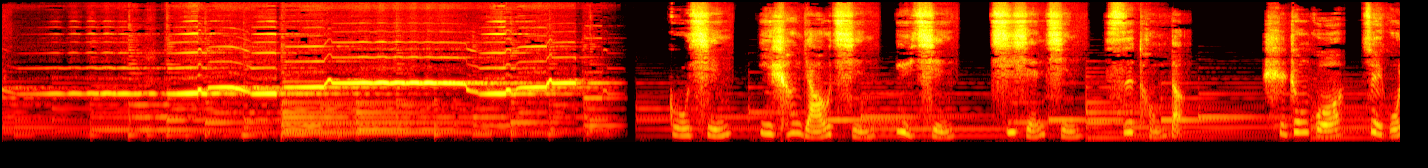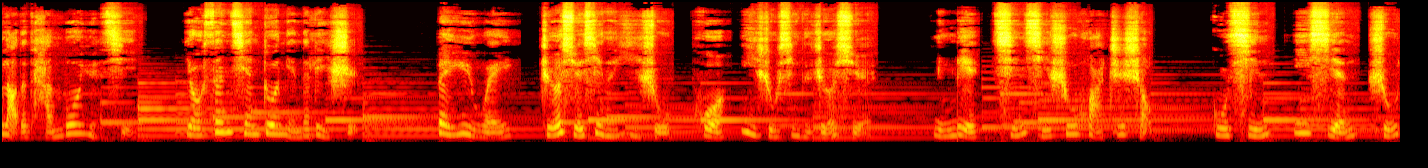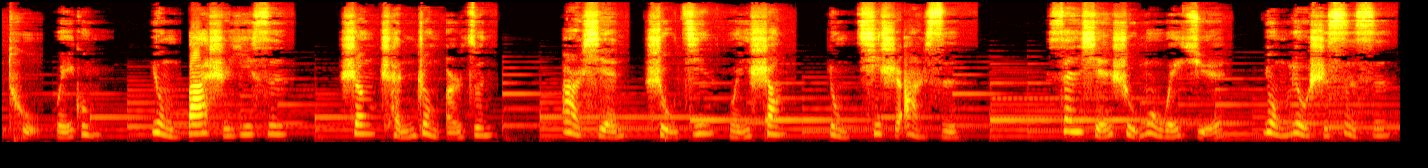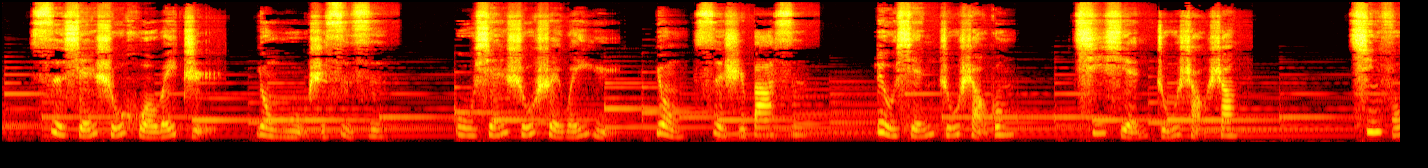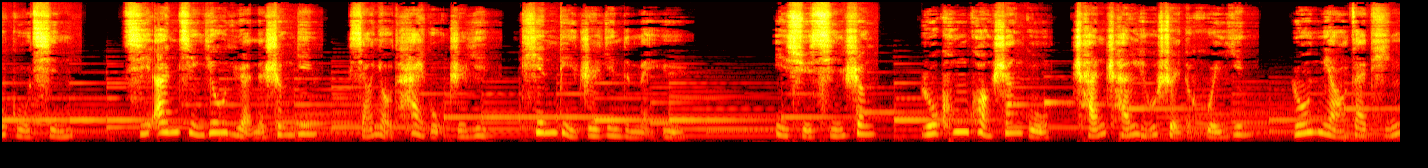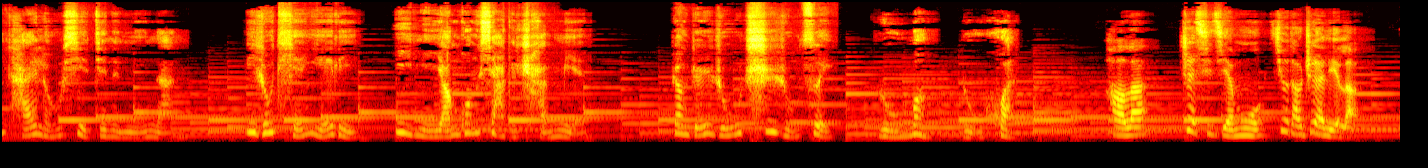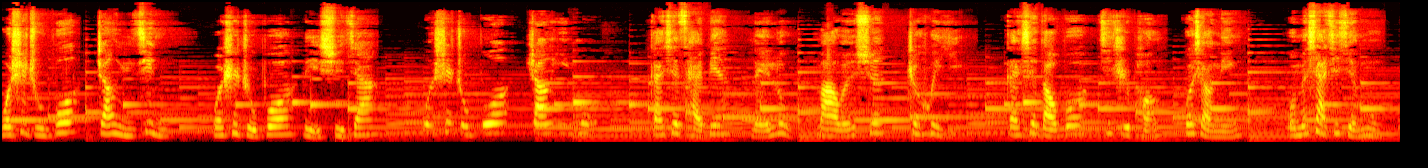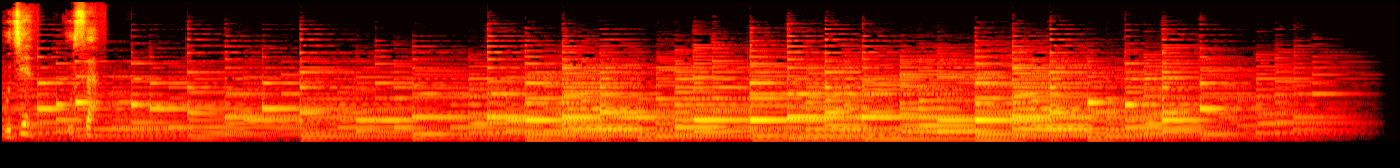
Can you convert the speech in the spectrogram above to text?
古琴。亦称瑶琴、玉琴、七弦琴、丝桐等，是中国最古老的弹拨乐器，有三千多年的历史，被誉为哲学性的艺术或艺术性的哲学，名列琴棋书画之首。古琴一弦属土为弓，用八十一丝，声沉重而尊；二弦属金为商，用七十二丝；三弦属木为绝，用六十四丝；四弦属火为止，用五十四丝；五弦属水为雨。用四十八丝，六弦主少功，七弦主少伤。轻抚古琴，其安静悠远的声音，享有太古之音、天地之音的美誉。一曲琴声，如空旷山谷潺潺流水的回音，如鸟在亭台楼榭间的呢喃，亦如田野里一米阳光下的缠绵，让人如痴如醉。如梦如幻。好了，这期节目就到这里了。我是主播张于静，我是主播李旭佳，我是主播张一木。感谢采编雷露、马文轩、郑慧颖，感谢导播季志鹏、郭晓宁。我们下期节目不见不散。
